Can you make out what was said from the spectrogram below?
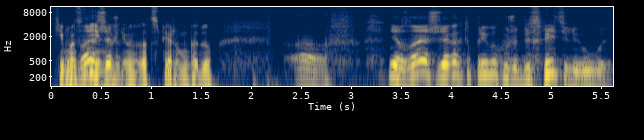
Тимофей знаешь, мы я- ждем в 21 году. А, Не, знаешь, я как-то привык уже без зрителей, увы.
